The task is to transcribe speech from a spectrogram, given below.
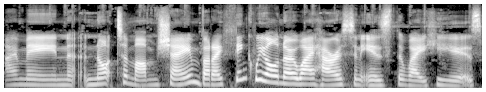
I mean, not to mum shame, but I think we all know why Harrison is the way he is.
